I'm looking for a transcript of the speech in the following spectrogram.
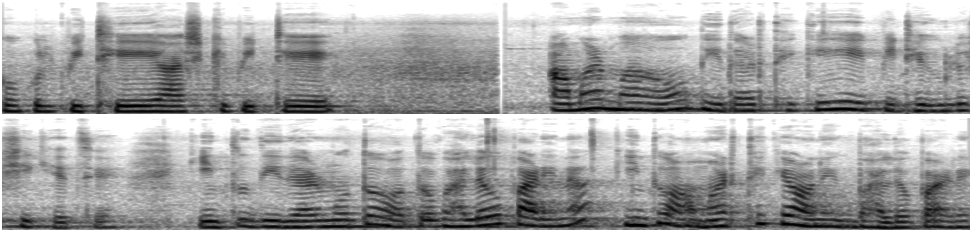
গোকুল পিঠে, আশকি পিঠে। আমার মাও দিদার থেকে এই পিঠেগুলো শিখেছে। কিন্তু দিদার মতো অত ভালোও পারে না, কিন্তু আমার থেকে অনেক ভালো পারে।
